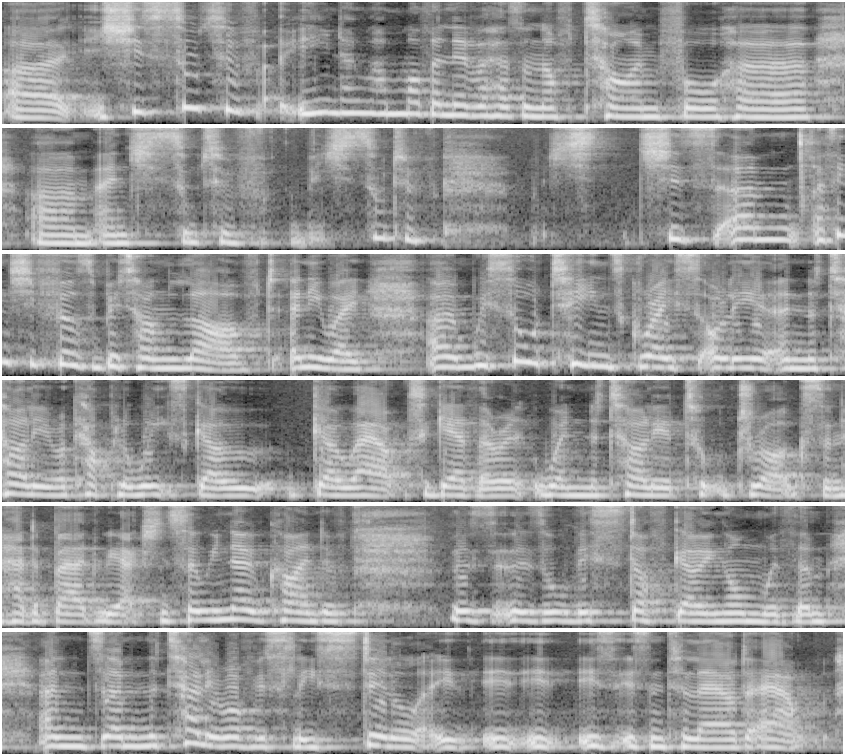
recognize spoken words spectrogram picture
uh, she's sort of, you know, her mother never has enough time for her, um, and she's sort of, she's sort of, she's, um, I think she feels a bit unloved. Anyway, um, we saw teens Grace, Ollie, and Natalia a couple of weeks ago go out together when Natalia took drugs and had a bad reaction. So we know kind of there's, there's all this stuff going on with them. And um, Natalia obviously still is, isn't allowed out.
